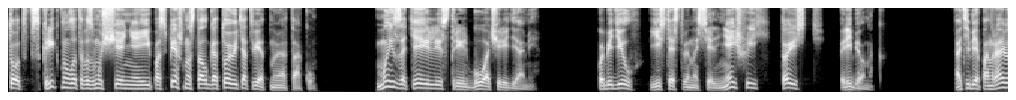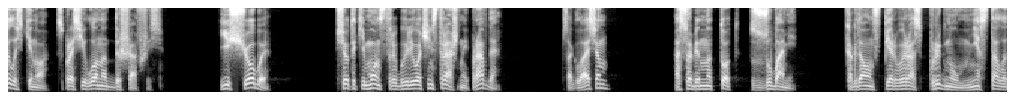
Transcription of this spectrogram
Тот вскрикнул от возмущения и поспешно стал готовить ответную атаку. Мы затеяли стрельбу очередями. Победил, естественно, сильнейший, то есть ребенок. «А тебе понравилось кино?» — спросил он, отдышавшись. «Еще бы! Все-таки монстры были очень страшные, правда?» «Согласен. Особенно тот с зубами. Когда он в первый раз прыгнул, мне стало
